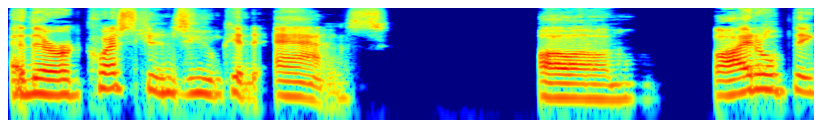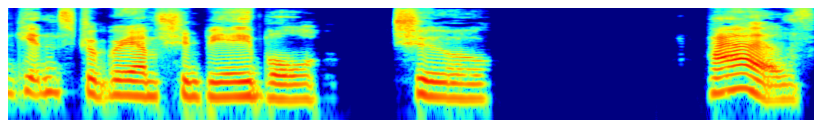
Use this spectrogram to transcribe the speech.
And there are questions you can ask. Um, I don't think Instagram should be able to have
